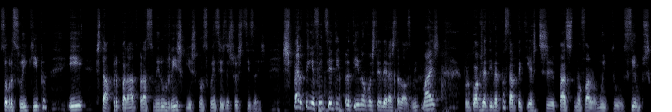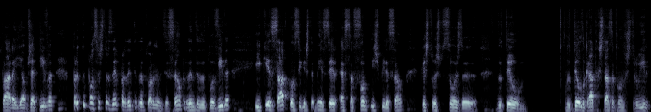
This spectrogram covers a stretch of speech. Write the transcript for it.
sobre a sua equipa e está preparado para assumir o risco e as consequências das suas decisões. Espero que tenha feito sentido para ti, não vou estender esta dose muito mais, porque o objetivo é passar-te aqui estes passos de uma forma muito simples, clara e objetiva, para que tu possas trazer para dentro da tua organização, para dentro da tua vida e quem sabe consigas também ser essa fonte de inspiração que as tuas pessoas de, do teu do teu legado que estás a construir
